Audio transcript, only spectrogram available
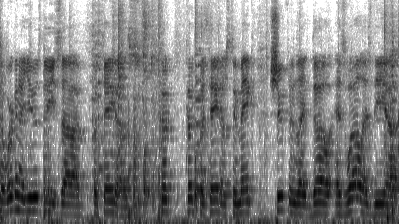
so we're gonna use these uh, potatoes, cooked cooked potatoes, to make choufflenlet dough as well as the uh,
